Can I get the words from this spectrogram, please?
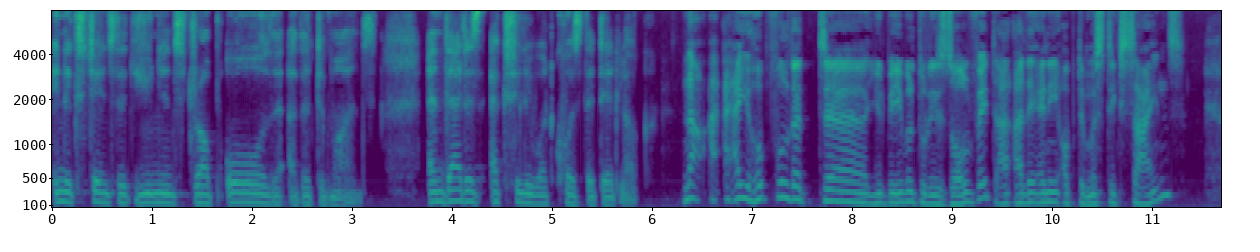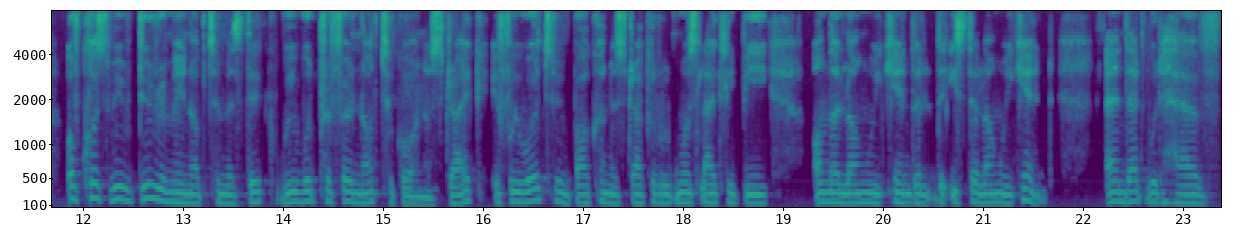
in exchange that unions drop all the other demands. And that is actually what caused the deadlock. Now, are you hopeful that uh, you'd be able to resolve it? Are, are there any optimistic signs? Of course, we do remain optimistic. We would prefer not to go on a strike. If we were to embark on a strike, it would most likely be on the long weekend, the, the Easter long weekend. And that would have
